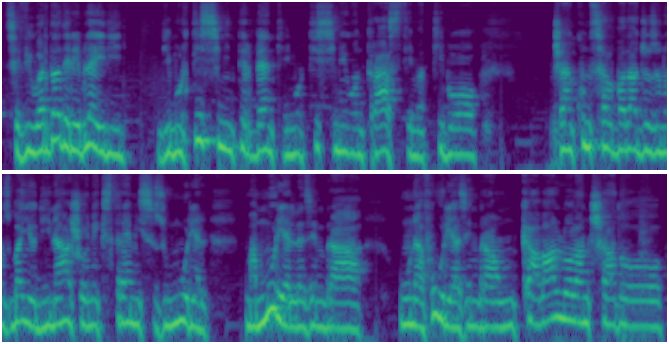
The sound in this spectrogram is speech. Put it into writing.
se vi guardate i replay di, di moltissimi interventi, di moltissimi contrasti, ma tipo c'è anche un salvataggio se non sbaglio di Nacio in extremis su Muriel, ma Muriel sembra una furia, sembra un cavallo lanciato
